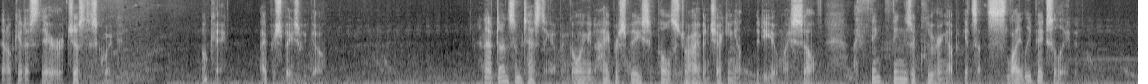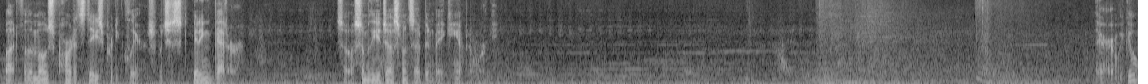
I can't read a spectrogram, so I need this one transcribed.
That'll get us there just as quick. Okay, hyperspace we go. And I've done some testing. I've been going into hyperspace and pulse drive and checking out the video myself. I think things are clearing up. It gets slightly pixelated, but for the most part it stays pretty clear, which is getting better. So some of the adjustments I've been making have been working. There we go.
